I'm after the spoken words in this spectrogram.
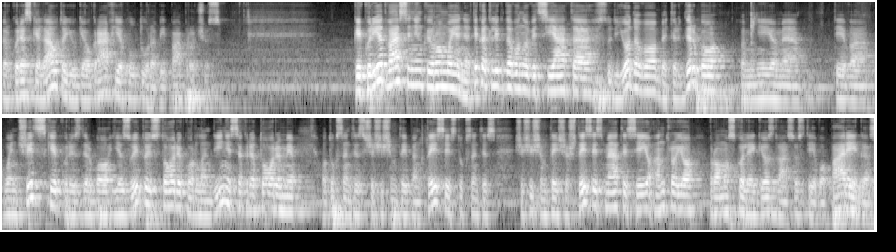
per kurias keliauta jų geografiją, kultūrą bei papročius. Kai kurie dvasininkai Romoje ne tik atlikdavo novicijatą, studijuodavo, bet ir dirbo. Paminėjome tėvą Vančitskį, kuris dirbo jėzuitų istoriku, Orlandinį sekretoriumi, o 1605-1606 metais ėjo antrojo Romos kolegijos dvasios tėvo pareigas.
